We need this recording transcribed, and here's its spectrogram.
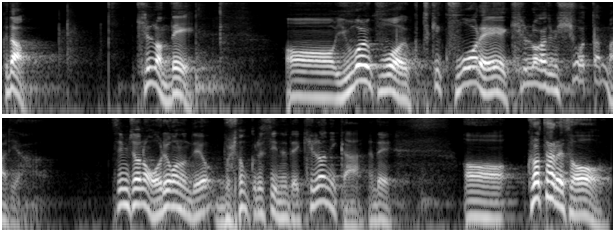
그 다음 킬러인데 어, 6월, 9월, 특히 9월에 킬러가 좀 쉬웠단 말이야. 선생님 저는 어려웠는데요. 물론 그럴 수 있는데 킬러니까. 근데 어, 그렇다 그래서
